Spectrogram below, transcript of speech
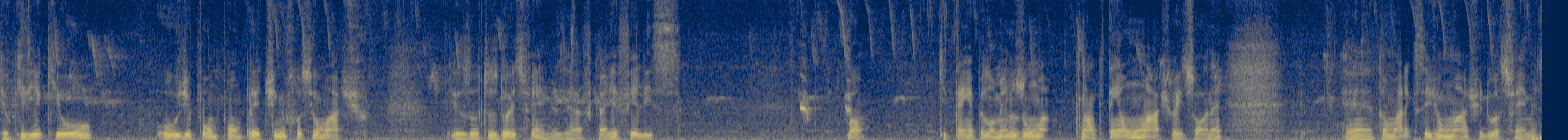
Eu queria que o, o de pompom pretinho fosse o macho. E os outros dois fêmeas. Eu ficaria feliz. Bom, que tenha pelo menos uma... Não, que tenha um macho aí só, né? É, tomara que seja um macho e duas fêmeas.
